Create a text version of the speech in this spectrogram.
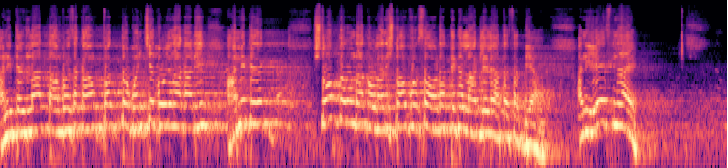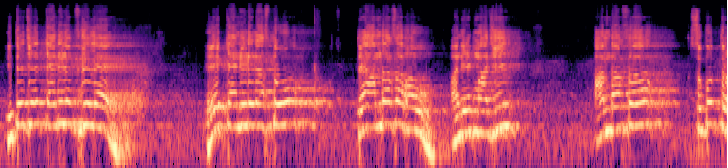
आणि त्यांना तांबवायचं काम फक्त वंचित बहुजन आघाडी. आम्ही ते स्टॉप करून दाखवलं आणि स्टॉप वर्कचा ऑर्डर तिथे लागलेले आहे आता सध्या. आणि हेच नाही. इथे जे कॅन्डिडेट गेले आहे एक कॅन्डिडेट असतो ते आमदारचा भाऊ आणि एक माझी आमदारचा सुपुत्र.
